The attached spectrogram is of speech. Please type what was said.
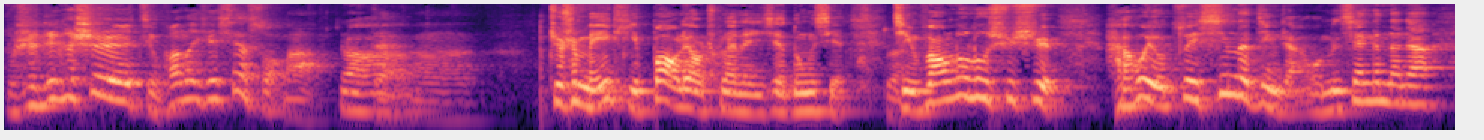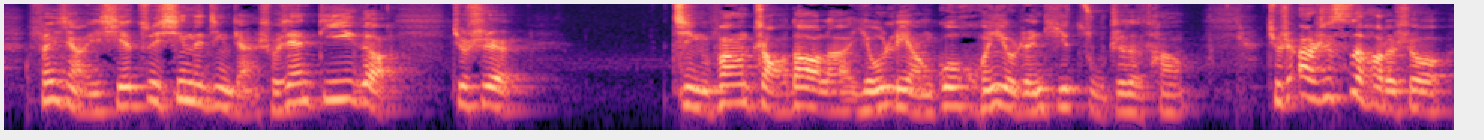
不是，这个是警方的一些线索嘛？对，就是媒体爆料出来的一些东西，警方陆陆续续还会有最新的进展。我们先跟大家分享一些最新的进展。首先，第一个就是警方找到了有两锅混有人体组织的汤，就是二十四号的时候，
